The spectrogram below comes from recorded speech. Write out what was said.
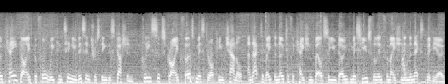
Okay guys before we continue this interesting discussion, please subscribe first Mr. Oking channel, and activate the notification bell so you don't miss useful information in the next video.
